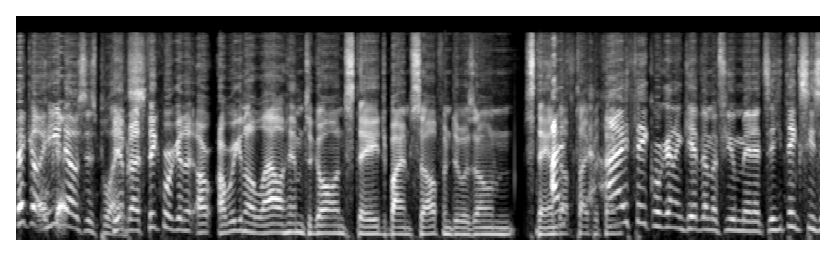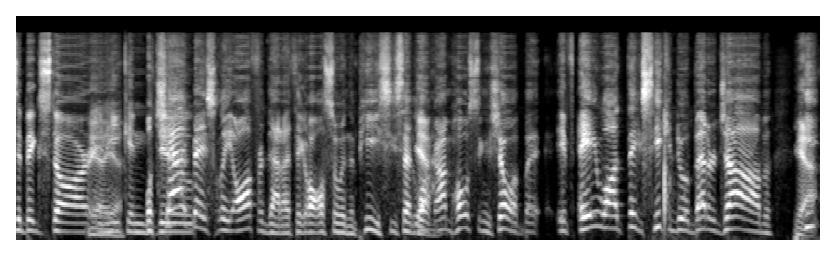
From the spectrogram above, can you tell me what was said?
That go, He knows his place. Yeah, but I think we're gonna. Are, are we gonna allow him to go on stage by himself and do his own I, stand-up type of thing? I think we're gonna give him a few minutes. He thinks he's a big star, Yeah, and he can Well, do. Chad basically offered that, I think, also in the piece. He said, look, I'm hosting the show, but if Awadd thinks he can do a better job, Yeah. he,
